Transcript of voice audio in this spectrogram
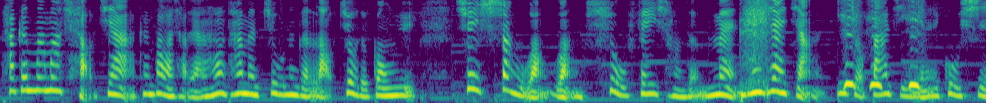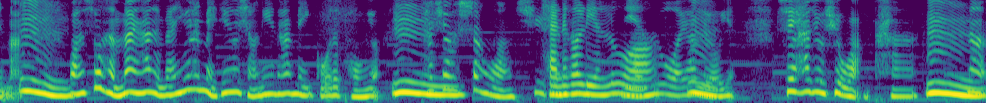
他跟妈妈吵架，跟爸爸吵架，然后他们住那个老旧的公寓，所以上网网速非常的慢。那是在讲一九八 几年的故事嘛？嗯，网速很慢，他怎么办？因为他每天都想念他美国的朋友，嗯，他需要上网去才能够联络，联络要留言，所以他就去网咖。嗯。那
